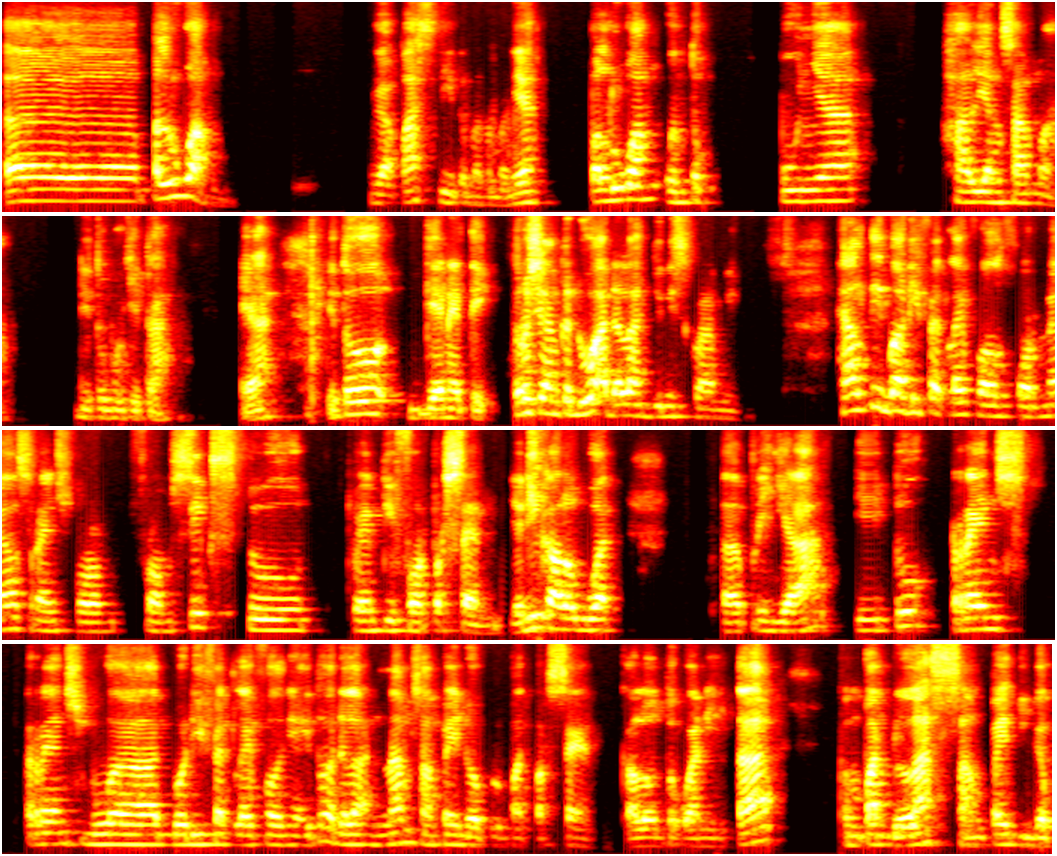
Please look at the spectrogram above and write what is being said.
eh, peluang, nggak pasti teman-teman ya, peluang untuk punya hal yang sama di tubuh kita. Ya, itu genetik. Terus yang kedua adalah jenis kelamin. Healthy body fat level for males range from from 6 to 24%. Jadi kalau buat uh, pria itu range range buat body fat levelnya itu adalah 6 sampai 24 persen. Kalau untuk wanita 14 sampai 31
